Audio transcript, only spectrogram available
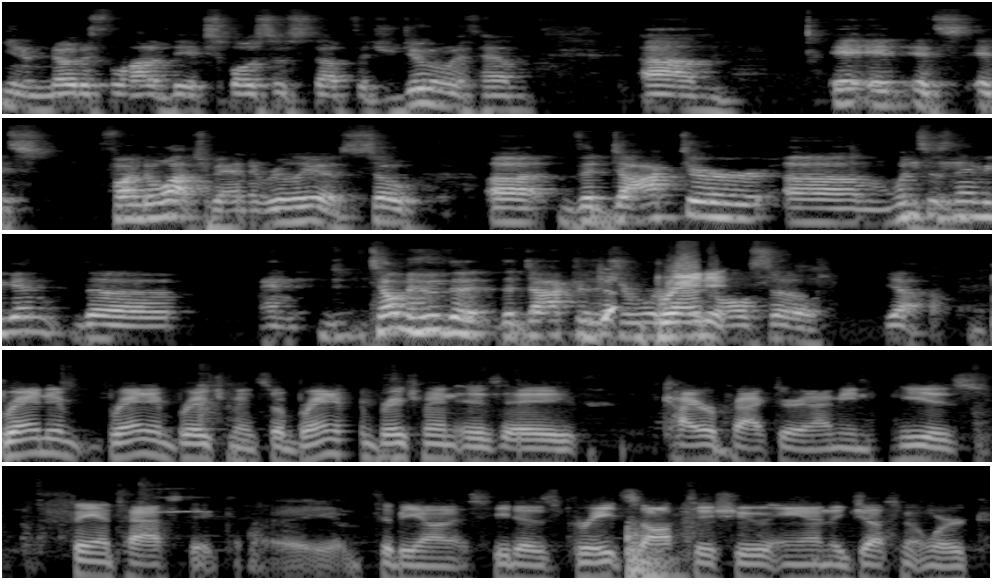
you know noticed a lot of the explosive stuff that you're doing with him. Um, it, it, it's it's fun to watch, man. It really is. So uh, the doctor, um, what's his Mhm. name again? The and tell me who the the doctor that you're working Brandon. with also. Yeah. Brandon Brandon Bridgman. So Brandon Bridgman is a chiropractor, and I mean he is fantastic. Uh, to be honest, he does great soft tissue and adjustment work.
